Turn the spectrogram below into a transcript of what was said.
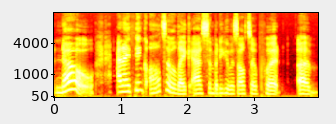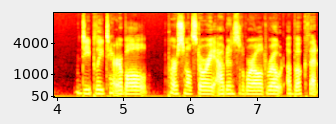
No. And I think also, like, as somebody who has also put a deeply terrible personal story out into the world, wrote a book that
